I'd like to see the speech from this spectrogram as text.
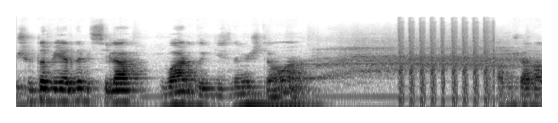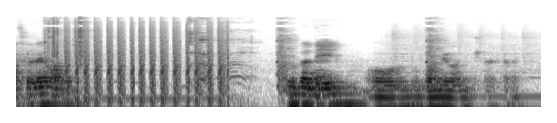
Şurada bir yerde bir silah vardı. Gizlemiştim ama. Tam şu an hatırlayamadım. Burada değil. O burada zombi varmış arkadaşlar.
